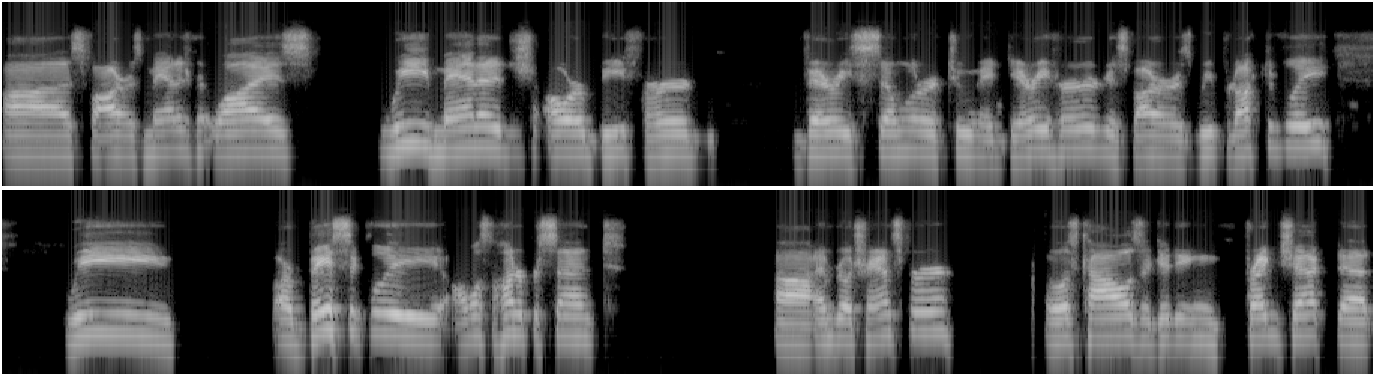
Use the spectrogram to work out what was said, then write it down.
Uh, as far as management wise, we manage our beef herd very similar to a dairy herd as far as reproductively. We are basically almost 100% uh, embryo transfer. Those cows are getting preg checked at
